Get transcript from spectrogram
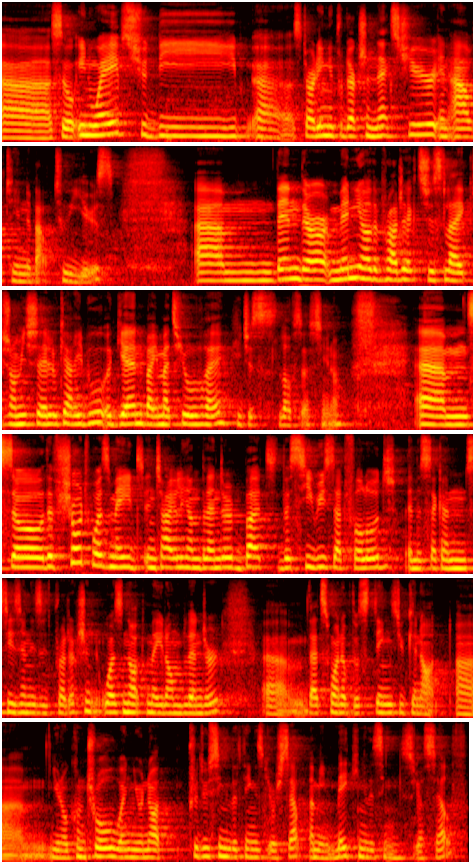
Uh, so In Waves should be uh, starting in production next year and out in about two years. Um, then there are many other projects just like Jean-Michel Le Caribou, again by Mathieu Auvray, he just loves us, you know. Um, so the short was made entirely on Blender, but the series that followed, and the second season is in production, was not made on Blender. Um, that's one of those things you cannot, um, you know, control when you're not producing the things yourself. I mean, making the things yourself.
